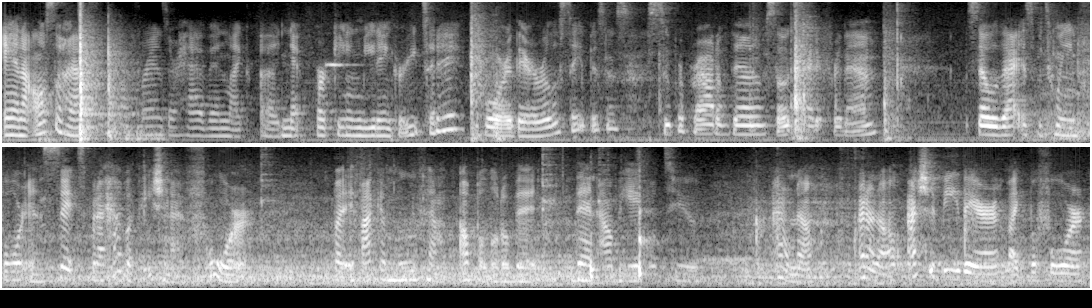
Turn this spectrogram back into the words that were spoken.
and I also have some of my friends are having like a networking meet and greet today for their real estate business. Super proud of them, so excited for them. So that is between four and six, but I have a patient at four but if I can move up a little bit then I'll be able to I don't know. I don't know. I should be there like before.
